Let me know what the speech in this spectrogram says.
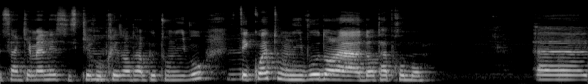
cinquième année, c'est ce qui Mm. représente un peu ton niveau. Mm. C'était quoi ton niveau dans, la, dans ta promo? Euh,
